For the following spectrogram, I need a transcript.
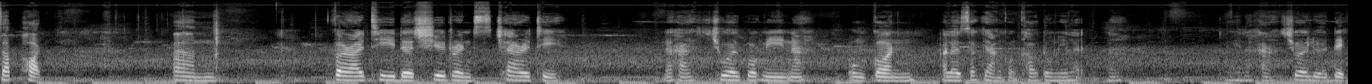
support อืม Variety the Children's Charity นะคะ ช่วยพวกนี้นะ องค์กรอะไรสักอย่างของเขาตรงนี้แหละนะ ตรงนี้นะคะ ช่วยเหลือเด็ก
